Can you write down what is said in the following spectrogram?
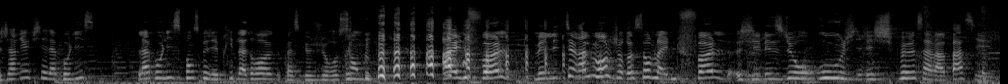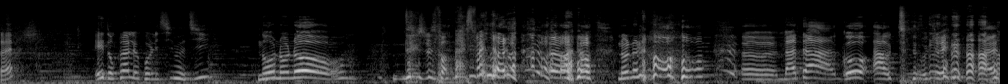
J'arrive chez la police. La police pense que j'ai pris de la drogue parce que je ressemble à une folle. Mais littéralement, je ressemble à une folle. J'ai les yeux rouges, j'ai les cheveux, ça va pas, c'est bref. Et donc là, le policier me dit Non, non, non Je parle pas espagnol Euh, Non, non, non Euh, Nada, go out ok Bref.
